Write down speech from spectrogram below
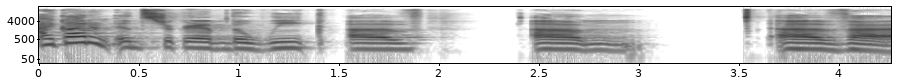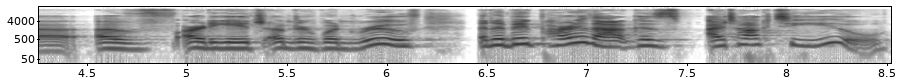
I got an Instagram the week of um of uh of RDH under one roof, and a big part of that cuz I talked to you.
